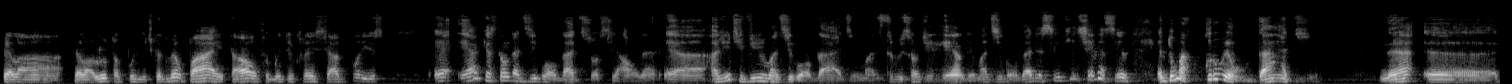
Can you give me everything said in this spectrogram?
pela, pela luta política do meu pai e tal, foi muito influenciado por isso, é, é a questão da desigualdade social, né? É, a gente vive uma desigualdade, uma distribuição de renda, uma desigualdade assim que chega a ser, é de uma crueldade, né? É,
